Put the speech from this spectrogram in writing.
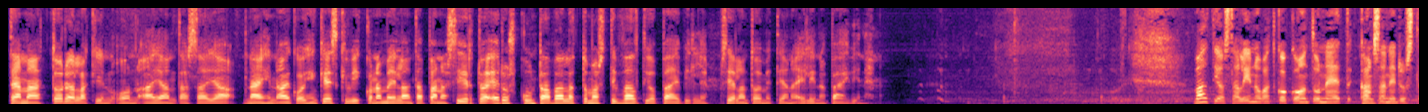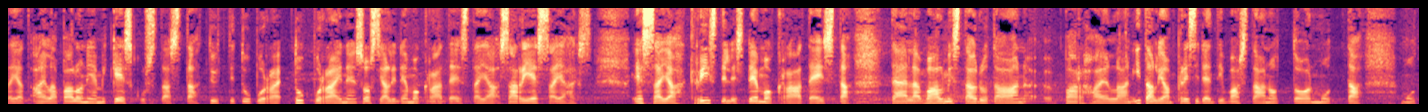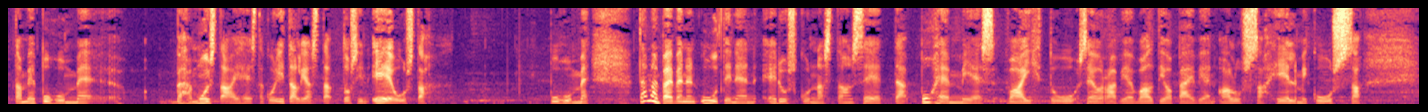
Tämä todellakin on ajantasa ja näihin aikoihin keskiviikkona meillä on tapana siirtyä eduskuntaa vallattomasti valtiopäiville. Siellä on toimittajana Elina Päivinen. Valtiosaliin ovat kokoontuneet kansanedustajat Aila Paloniemi keskustasta, Tytti Tuppurainen sosiaalidemokraateista ja Sari Essayah, Essayah kristillisdemokraateista. Täällä valmistaudutaan parhaillaan Italian presidentin vastaanottoon, mutta, mutta me puhumme vähän muista aiheista kuin Italiasta, tosin EUsta puhumme. Tämänpäiväinen uutinen eduskunnasta on se, että puhemies vaihtuu seuraavien valtiopäivien alussa helmikuussa.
